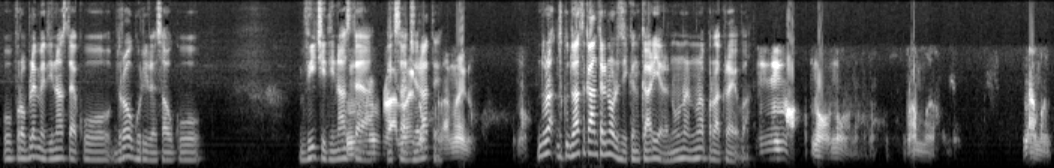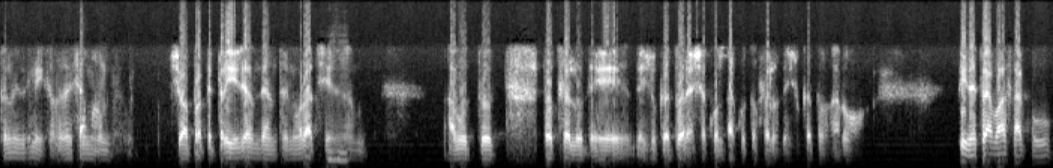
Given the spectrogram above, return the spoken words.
cu probleme din astea cu drogurile sau cu vicii din astea Nu, la exagerate? Noi nu, la noi nu. Nu, Dumneavoastră dumneavoastră ca antrenor zic, în carieră, nu, nu neapărat la Craiova. nu, nu, nu. nu. Am, uh, n-am întâlnit nimic, îmi dați seama, am și eu aproape 30 de ani de antrenorat și Mhm. am avut tot, tot felul de, de jucători, așa contact cu tot felul de jucători, dar nu... Bine, treaba asta cu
